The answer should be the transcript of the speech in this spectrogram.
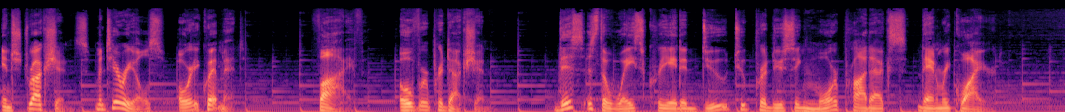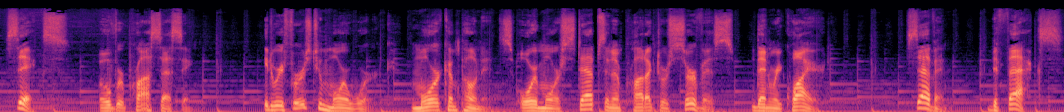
instructions, materials, or equipment. 5. Overproduction. This is the waste created due to producing more products than required. 6. Overprocessing. It refers to more work, more components, or more steps in a product or service than required. 7. Defects.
